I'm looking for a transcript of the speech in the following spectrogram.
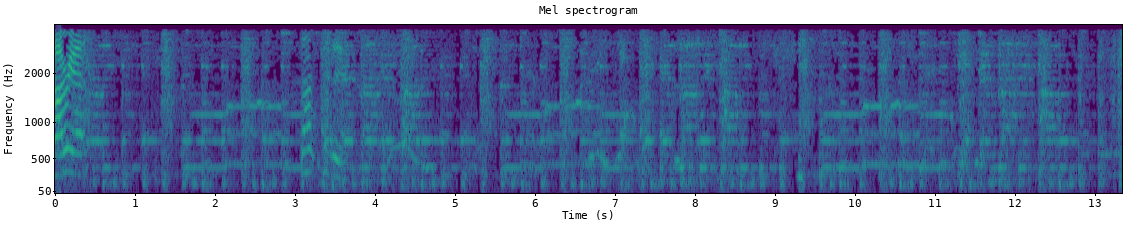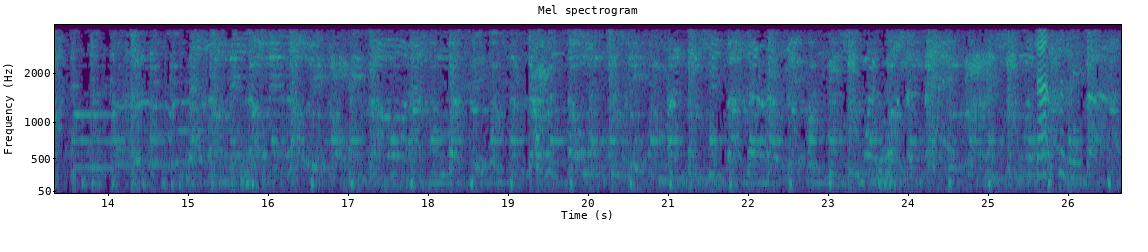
Aria. Dance to do. Dance with.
